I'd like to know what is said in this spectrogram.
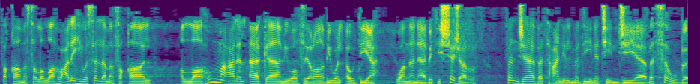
فقام صلى الله عليه وسلم فقال اللهم على الآكام والضراب والأودية ومنابت الشجر فانجابت عن المدينة انجياب الثوب.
